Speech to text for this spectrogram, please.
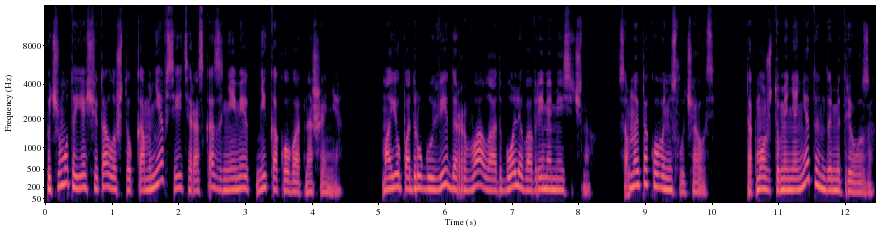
Почему-то я считала, что ко мне все эти рассказы не имеют никакого отношения. Мою подругу Вида рвала от боли во время месячных. Со мной такого не случалось. Так может, у меня нет эндометриоза?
